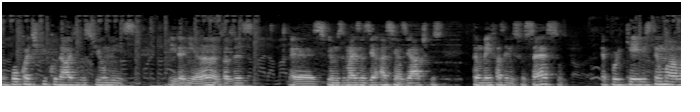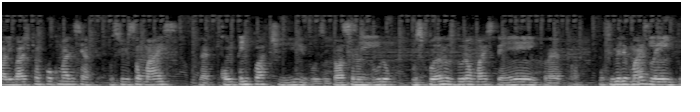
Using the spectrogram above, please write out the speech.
um pouco a dificuldade dos filmes iranianos, às vezes é, filmes mais assim, asiáticos também fazerem sucesso, é porque eles têm uma, uma linguagem que é um pouco mais assim, os filmes são mais né, contemplativos, então as cenas duram, os planos duram mais tempo, né? O filme ele é mais lento.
